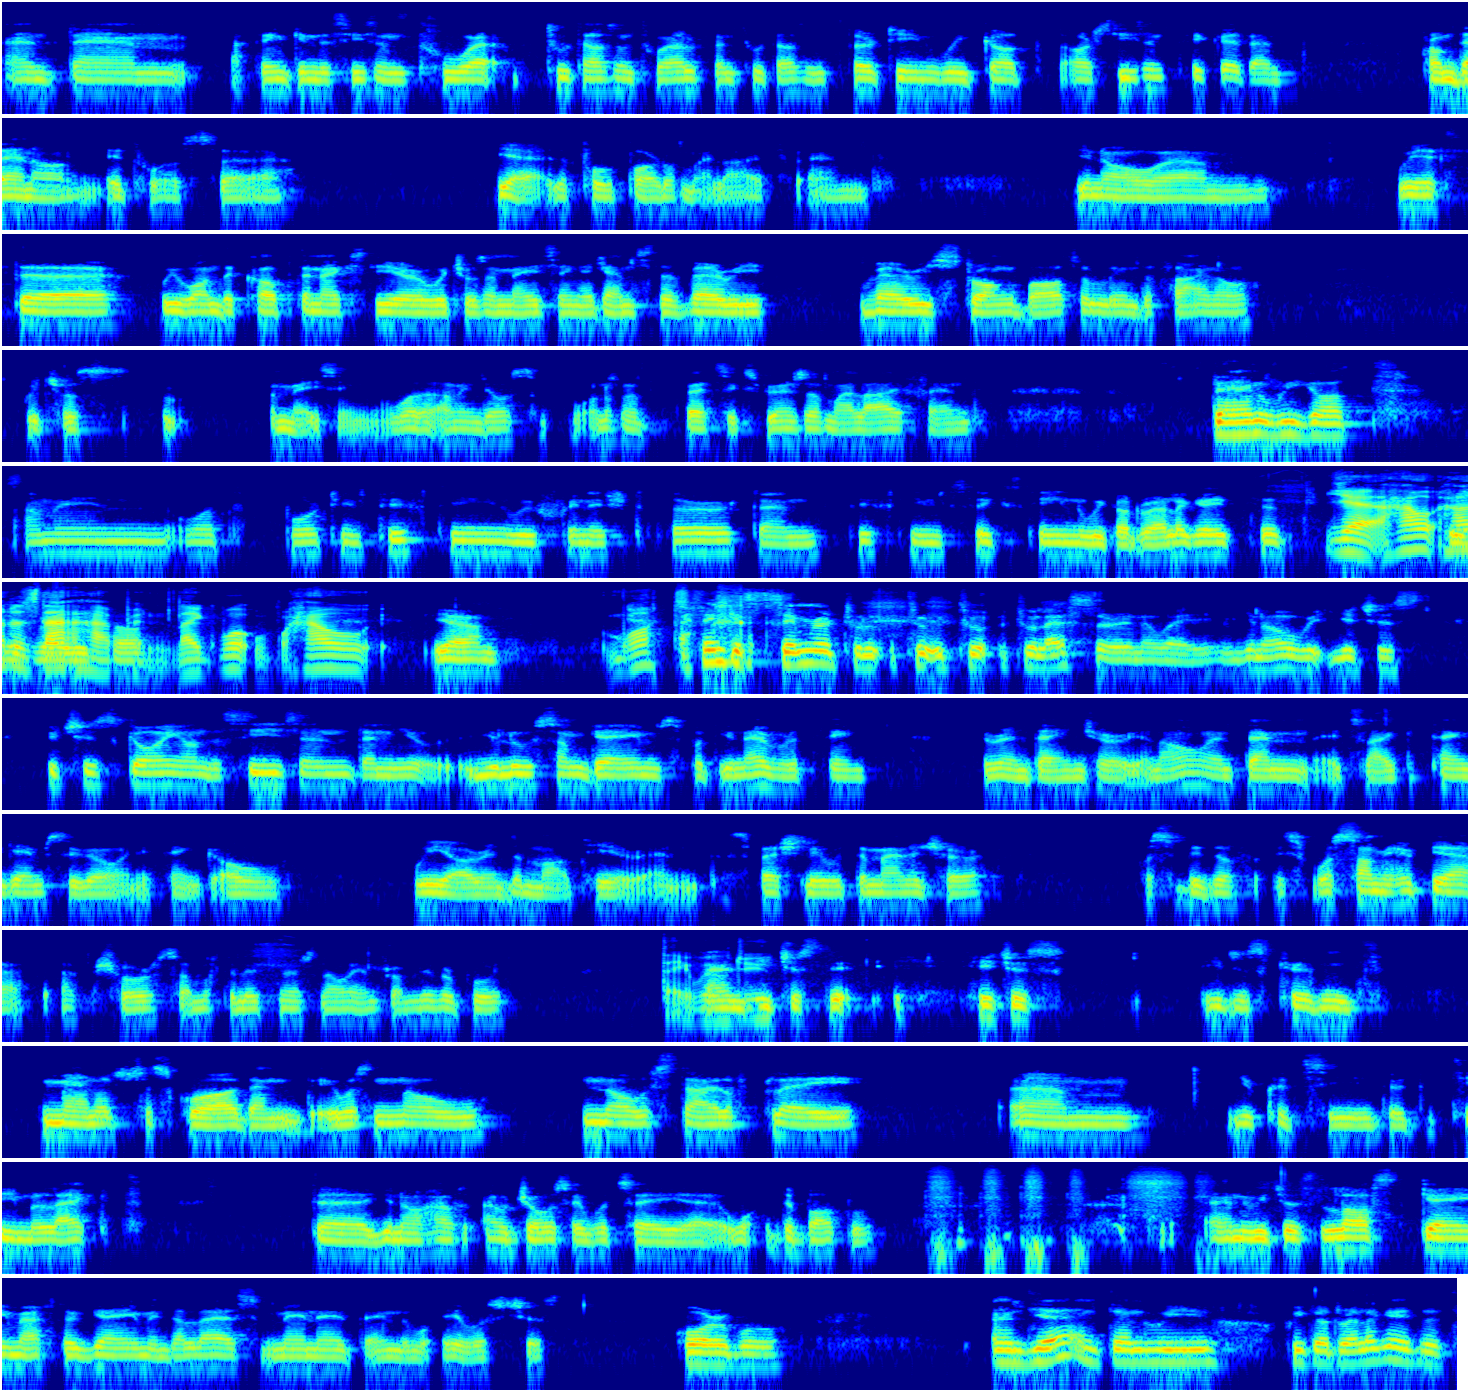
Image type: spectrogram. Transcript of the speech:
and then I think in the season tw- 2012 and 2013 we got our season ticket, and from then on it was uh, yeah the full part of my life, and you know. Um, with the we won the cup the next year, which was amazing against a very, very strong Basel in the final, which was amazing. Well, I mean, that was one of the best experiences of my life. And then we got, I mean, what 14, 15, we finished third, and 15, 16, we got relegated. Yeah, how how does that very tough. happen? Like what how Yeah, what? I think it's similar to to to, to Leicester in a way. You know, you just you're just going on the season, then you you lose some games, but you never think you're in danger. You know, and then it's like ten games to go, and you think, oh, we are in the mud here, and especially with the manager. Was a bit of it was Sami Hyypiä. I'm sure some of the listeners know him from Liverpool They will and do. he just he just he just couldn't manage the squad and it was no no style of play. Um you could see that the team lacked the you know how how Jose would say uh, the bottle. And we just lost game after game in the last minute and it was just horrible. And yeah and then we we got relegated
